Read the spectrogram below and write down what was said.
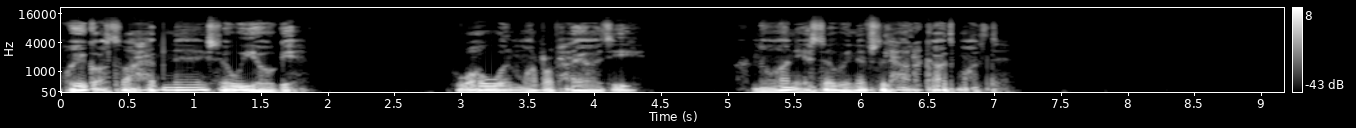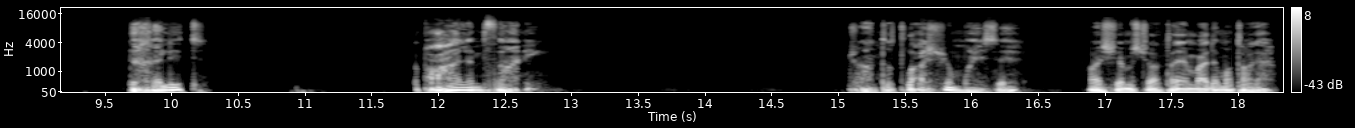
ويقعد صاحبنا يسوي يوغا هو أول مرة بحياتي أنه أنا أسوي نفس الحركات مالته. دخلت بعالم ثاني. كان تطلع الشميسة. هاي الشمس كانت بعد ما طالع.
